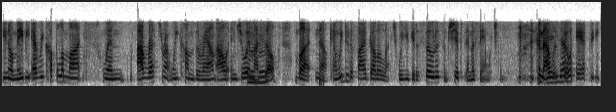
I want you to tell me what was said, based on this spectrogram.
You know, maybe every couple of months when our restaurant week comes around, I'll enjoy mm-hmm. myself. But no, can we do the five dollar lunch where you get a soda, some chips, and a sandwich? and I was so happy.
